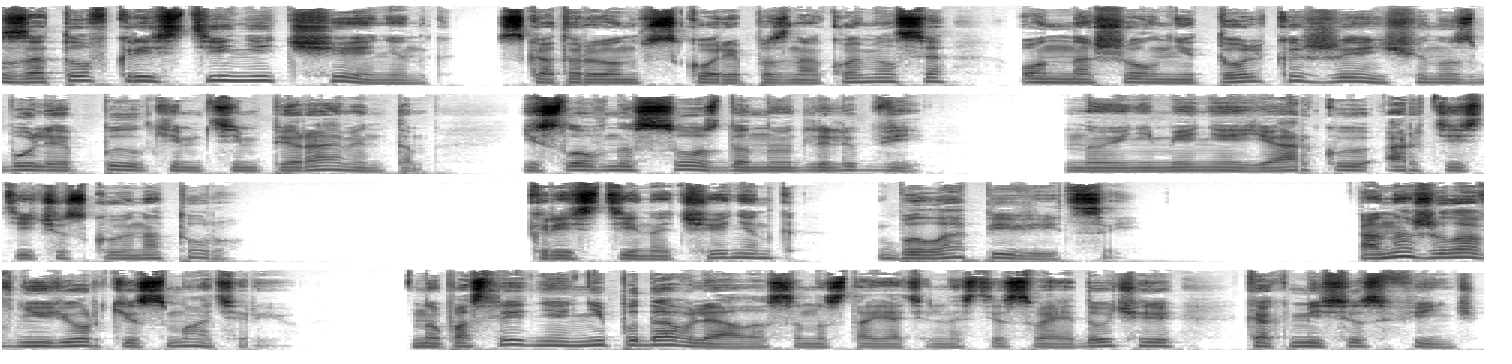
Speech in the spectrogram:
Зато в Кристине Ченнинг, с которой он вскоре познакомился, он нашел не только женщину с более пылким темпераментом и словно созданную для любви, но и не менее яркую артистическую натуру. Кристина Ченнинг была певицей. Она жила в Нью-Йорке с матерью, но последняя не подавляла самостоятельности своей дочери, как миссис Финч,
